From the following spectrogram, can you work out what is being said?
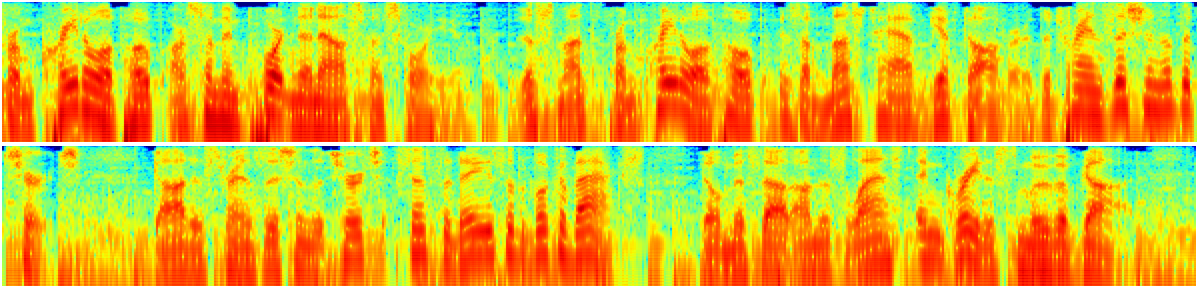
From Cradle of Hope are some important announcements for you. This month from Cradle of Hope is a must-have gift offer, the transition of the church. God has transitioned the church since the days of the book of Acts. Don't miss out on this last and greatest move of God.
